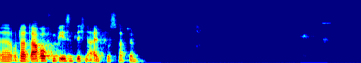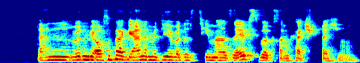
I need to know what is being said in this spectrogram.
äh, oder darauf einen wesentlichen Einfluss hatte. Dann würden wir auch super gerne mit dir über das Thema Selbstwirksamkeit sprechen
